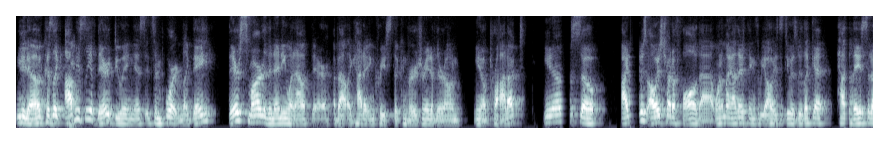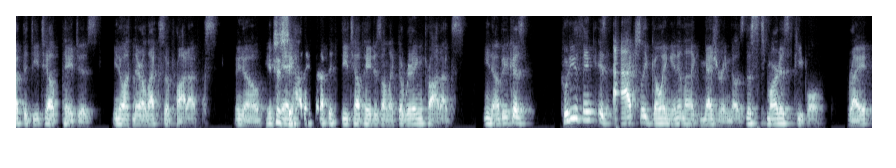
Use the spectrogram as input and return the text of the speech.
you know, because like obviously if they're doing this, it's important. Like they they're smarter than anyone out there about like how to increase the conversion rate of their own, you know, product, you know. So I just always try to follow that. One of my other things that we always do is we look at how they set up the detail pages, you know, on their Alexa products, you know, Interesting. and how they set up the detail pages on like the Ring products, you know, because who do you think is actually going in and like measuring those? The smartest people, right?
